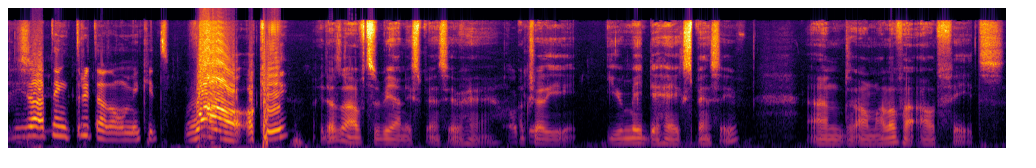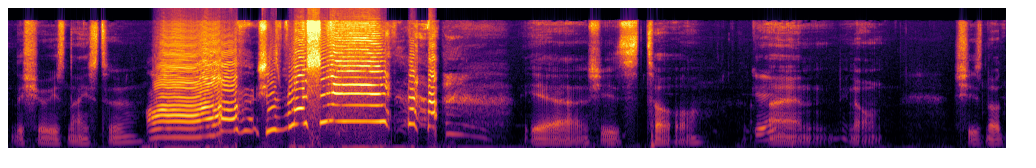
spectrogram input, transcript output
Yeah, I think three thousand will make it. Wow. Okay. It doesn't have to be an expensive hair. Okay. Actually, you made the hair expensive, and um, I love her outfits. The show is nice too. Ah, she's blushing. Yeah, she's tall, okay. and you know, she's not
